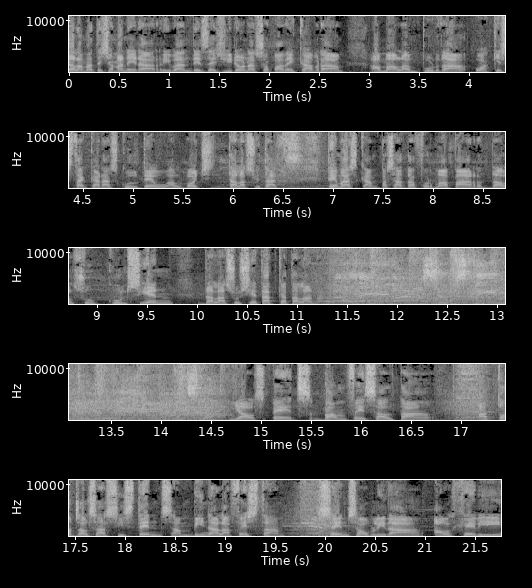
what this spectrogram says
De la mateixa manera, arriben des de Girona Sopa de Cabra amb l'Empordà o aquesta cara escolteu, el boig de la ciutat. Temes que han passat a formar part del subconscient de la societat catalana. I els pets van fer saltar a tots els assistents amb vine a la festa, sense oblidar el heavy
